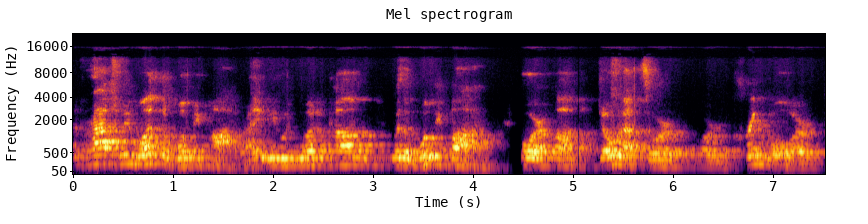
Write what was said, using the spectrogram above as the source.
And perhaps we want the whoopie pie, right? We would want to come with a whoopie pie or uh, donuts or, or Kringle or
